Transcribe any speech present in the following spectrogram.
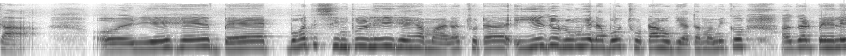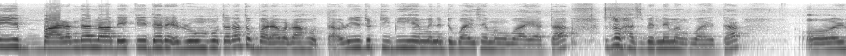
का। और ये है बेड बहुत ही सिंपल ही है हमारा छोटा ये जो रूम है ना बहुत छोटा हो गया था। मम्मी को अगर पहले ये बारंदा ना दे के इधर रूम होता ना तो बड़ा बड़ा होता। और ये जो टीवी है मैंने दुबई से मंगवाया था मतलब हस्बैंड ने मंगवाया था। और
